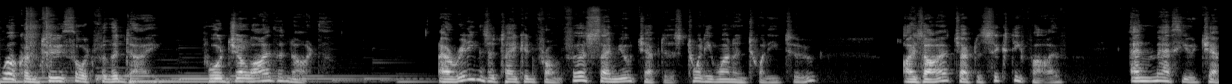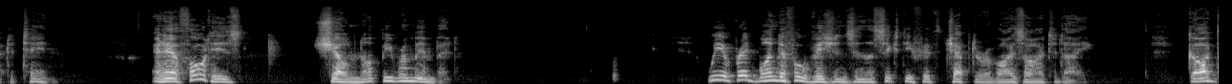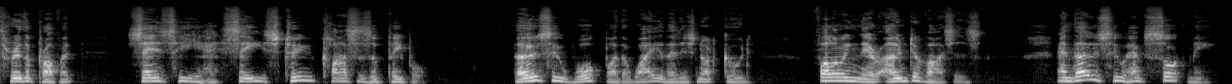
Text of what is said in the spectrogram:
Welcome to Thought for the Day for July the 9th. Our readings are taken from 1 Samuel chapters 21 and 22, Isaiah chapter 65, and Matthew chapter 10. And our thought is, shall not be remembered. We have read wonderful visions in the 65th chapter of Isaiah today. God, through the prophet, says he sees two classes of people those who walk by the way that is not good, following their own devices, and those who have sought me,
